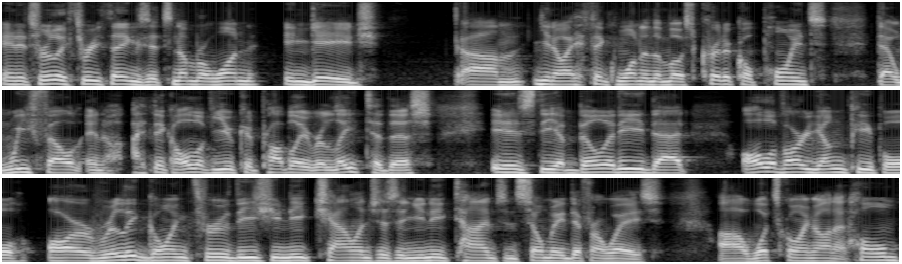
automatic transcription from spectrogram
And it's really three things. It's number one, engage. Um, you know, I think one of the most critical points that we felt, and I think all of you could probably relate to this, is the ability that all of our young people are really going through these unique challenges and unique times in so many different ways. Uh, what's going on at home,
